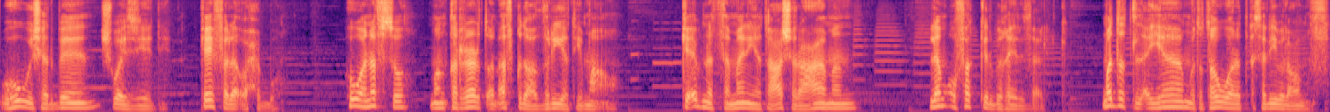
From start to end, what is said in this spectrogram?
وهو شربين شوي زيادة. كيف لا أحبه؟ هو نفسه من قررت أن أفقد عذريتي معه. كابنة ثمانية عشر عاما لم أفكر بغير ذلك. مضت الأيام وتطورت أساليب العنف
